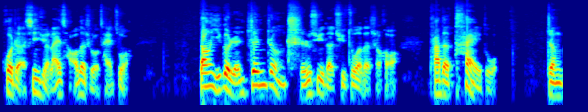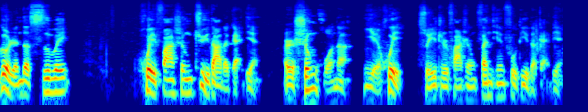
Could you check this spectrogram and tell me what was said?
或者心血来潮的时候才做。当一个人真正持续的去做的时候，他的态度、整个人的思维会发生巨大的改变，而生活呢也会随之发生翻天覆地的改变。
